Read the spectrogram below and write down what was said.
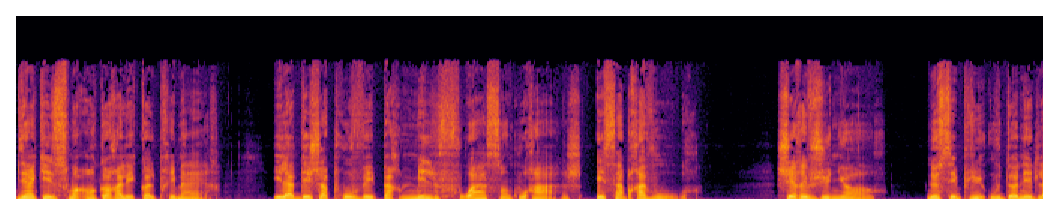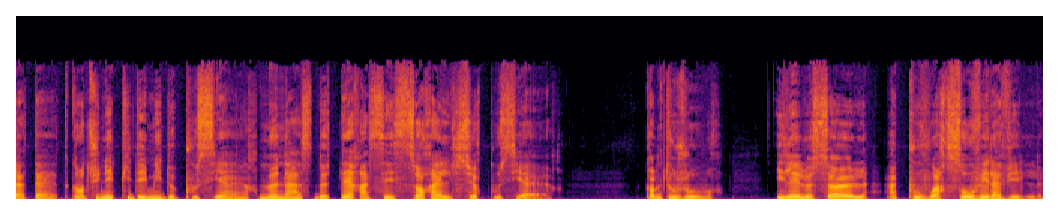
Bien qu'il soit encore à l'école primaire, il a déjà prouvé par mille fois son courage et sa bravoure. Shérif junior ne sait plus où donner de la tête quand une épidémie de poussière menace de terrasser Sorel sur poussière. Comme toujours, il est le seul à pouvoir sauver la ville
